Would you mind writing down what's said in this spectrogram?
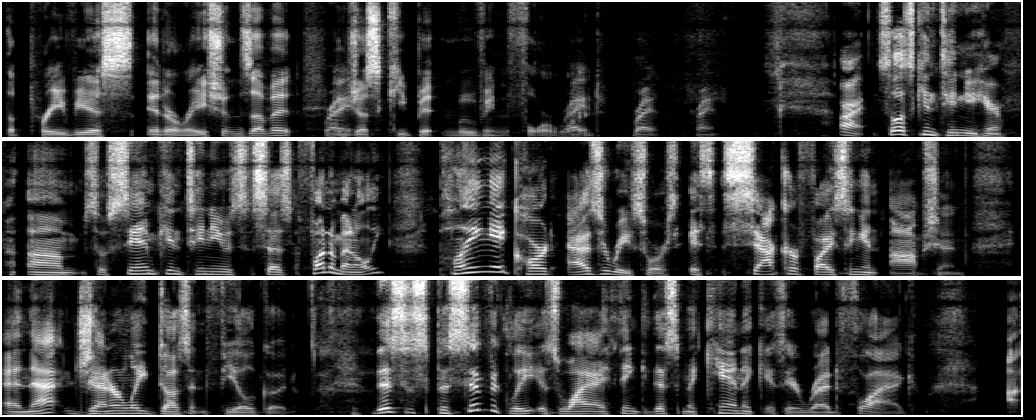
the previous iterations of it Right. and just keep it moving forward. Right, right, right. All right, so let's continue here. Um, so Sam continues, says fundamentally, playing a card as a resource is sacrificing an option, and that generally doesn't feel good. This specifically is why I think this mechanic is a red flag. I,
